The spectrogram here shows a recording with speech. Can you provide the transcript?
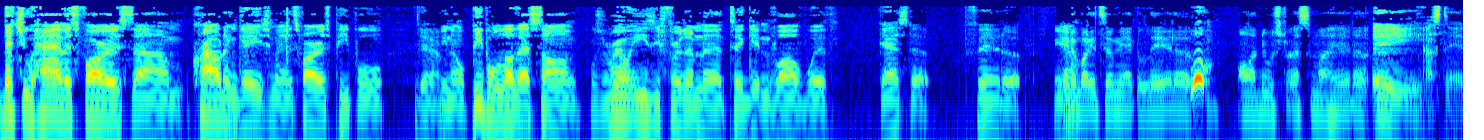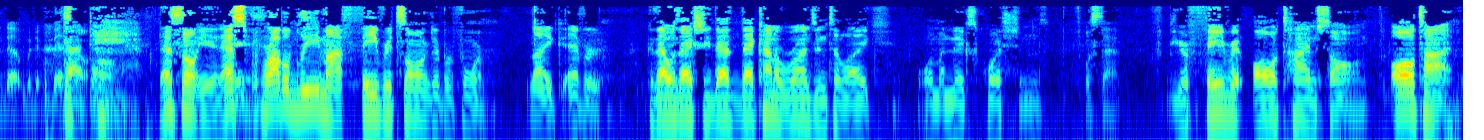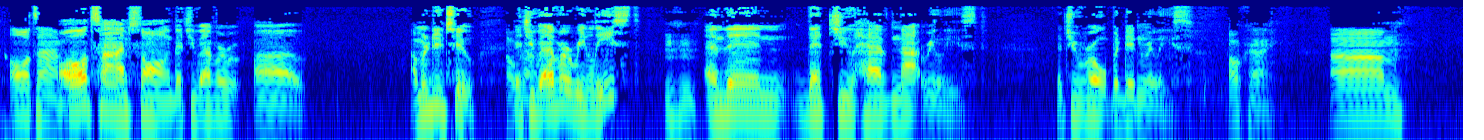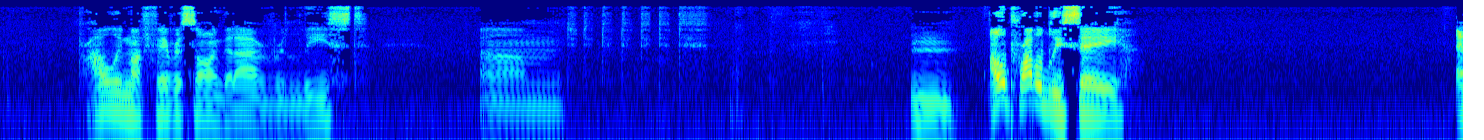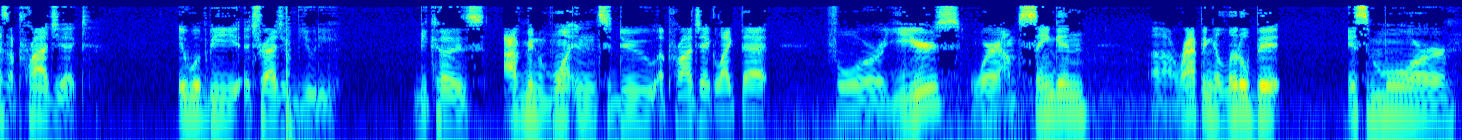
that you have as far as um, crowd engagement, as far as people, Yeah. you know, people love that song. It was real easy for them to to get involved with. Gassed up, fed up. You Ain't know? nobody tell me I can lay it up. Woo! All I do is stress my head up. Hey, I stand up with the best God song. damn. That song, yeah, that's probably my favorite song to perform, like ever. Because that was actually that that kind of runs into like one of my next questions. What's that? Your favorite all time song, all time, All time. all time song that you ever. uh I'm gonna do two that you've ever released, Mhm. and then that you have not released, that you wrote but didn't release. Okay. Um probably my favorite song that I've released. Um mm, I would probably say as a project it would be a tragic beauty because I've been wanting to do a project like that for years where I'm singing uh, rapping a little bit. It's more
